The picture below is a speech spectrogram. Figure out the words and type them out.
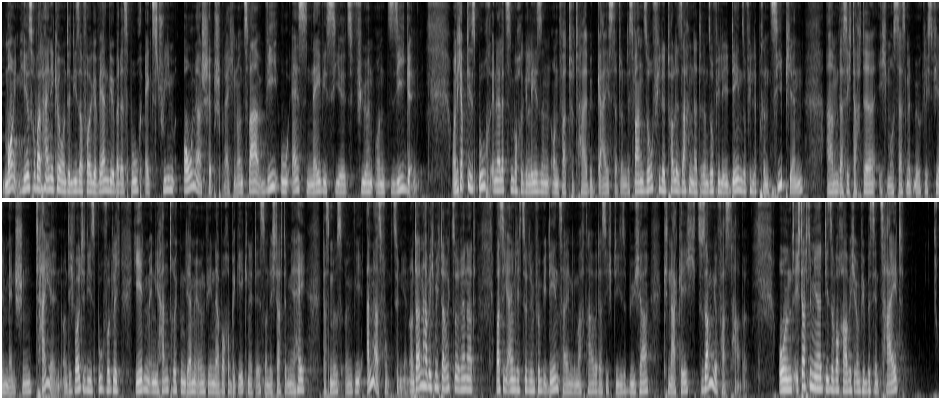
Moin, hier ist Robert Heinecke und in dieser Folge werden wir über das Buch Extreme Ownership sprechen und zwar wie US Navy SEALs führen und siegen. Und ich habe dieses Buch in der letzten Woche gelesen und war total begeistert. Und es waren so viele tolle Sachen da drin, so viele Ideen, so viele Prinzipien, ähm, dass ich dachte, ich muss das mit möglichst vielen Menschen teilen. Und ich wollte dieses Buch wirklich jedem in die Hand drücken, der mir irgendwie in der Woche begegnet ist. Und ich dachte mir, hey, das muss irgendwie anders funktionieren. Und dann habe ich mich darüber erinnert, was ich eigentlich zu den fünf Ideenzeiten gemacht habe, dass ich diese Bücher knackig zusammengefasst habe. Und ich dachte mir, diese Woche habe ich irgendwie ein bisschen Zeit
